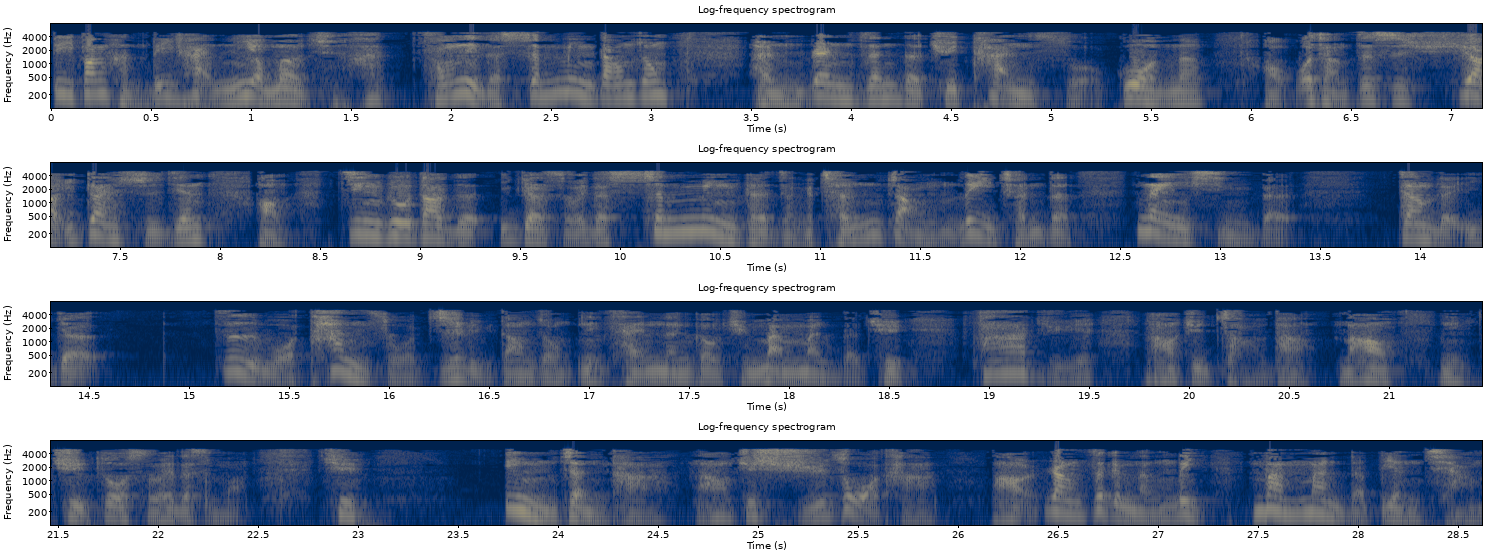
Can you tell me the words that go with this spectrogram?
地方很厉害？你有没有去从你的生命当中很认真的去探索过呢？好，我想这是需要一段时间，好进入到的一个所谓的生命的整个成长历程的内省的这样的一个自我探索之旅当中，你才能够去慢慢的去发掘，然后去找到，然后你去做所谓的什么，去印证它，然后去实做它。然后让这个能力慢慢的变强，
